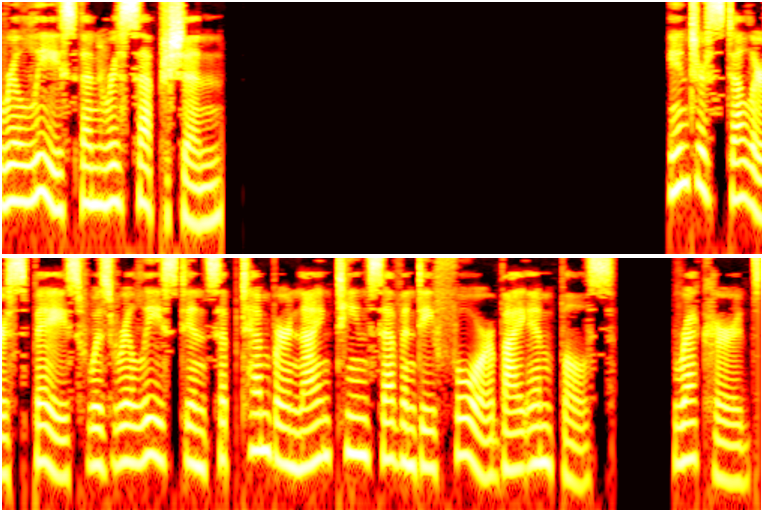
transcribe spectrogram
Release and reception. Interstellar Space was released in September 1974 by Impulse! Records.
